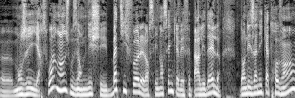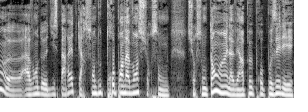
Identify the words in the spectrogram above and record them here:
euh, manger hier soir. Hein, je vous ai emmené chez Batifol. Alors, c'est une enseigne qui avait fait parler d'elle dans les années 80, euh, avant de disparaître, car sans doute trop en avance sur son sur son temps. Hein, elle avait un peu proposé les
